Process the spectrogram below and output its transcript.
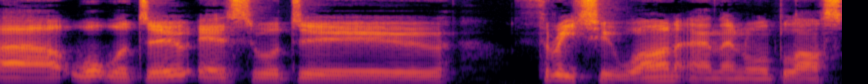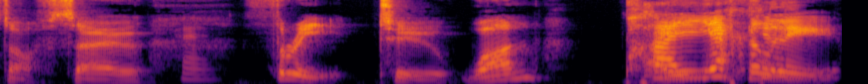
uh, what we'll do is we'll do three, two, one, and then we'll blast off. So okay. three, two, one, Payekali!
